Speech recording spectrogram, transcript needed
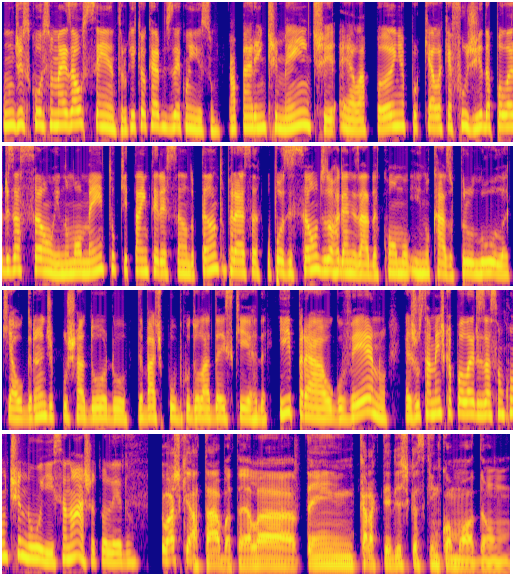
um discurso mais ao centro. O que, que eu quero dizer com isso? Aparentemente, ela apanha porque ela quer fugir da polarização. E no momento que está interessando tanto para essa oposição desorganizada, como, e no caso, para o Lula, que é o grande puxador do debate público do lado da esquerda, e para o governo, é justamente que a polarização continue. Você não acha, Toledo? Eu acho que a Tabata, ela tem características que incomodam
